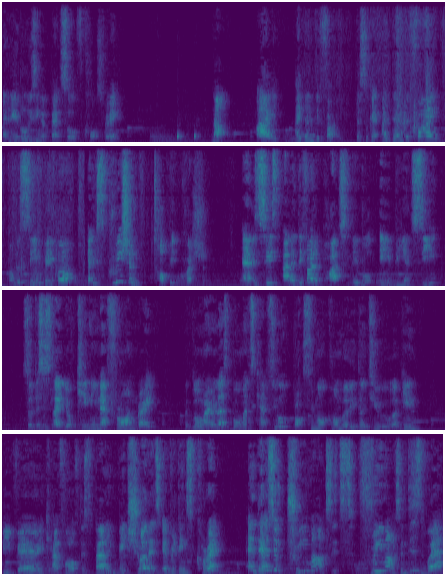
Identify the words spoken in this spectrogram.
And label using a pencil, of course, right? Now, I identify. Let's look at identify on the same paper, an excretion topic question. And it says identify the parts labeled A, B, and C. So this is like your kidney nephron, right? The glomerulus, Bowman's capsule, proximal convoluted tubule. Again, be very careful of the spelling. Make sure that everything's correct. And there's your three marks. It's three marks. And this is where,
